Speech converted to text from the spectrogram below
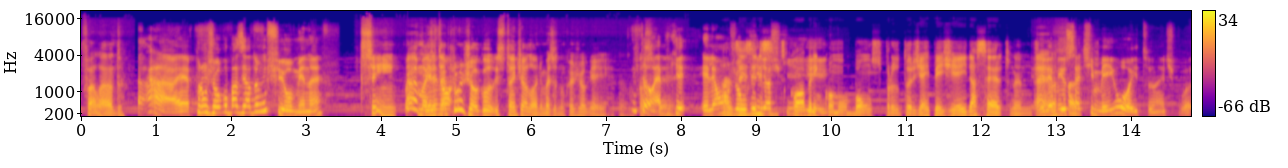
falado. Ah, é pra um jogo baseado em filme, né? Sim, ah, mas Ele até não- pra um jogo standalone, mas eu nunca joguei. eu Então, é ideia. porque ele é um Às jogo vezes que eles descobrem que... como bons produtores de RPG e dá certo, né? Não Ele é meio sabe. 7,5, 8, né? Tipo,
